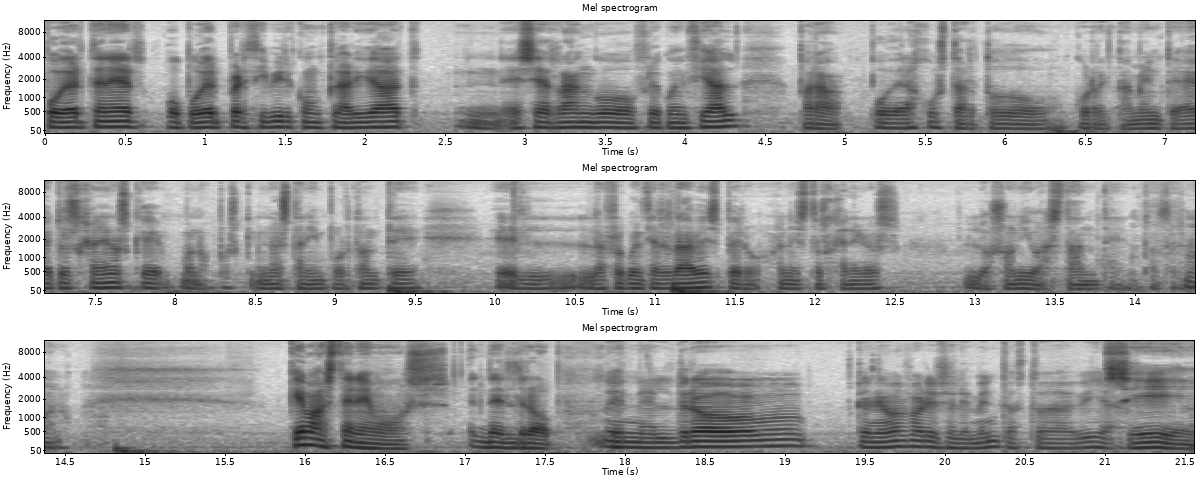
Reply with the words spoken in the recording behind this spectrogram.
poder tener o poder percibir con claridad ese rango frecuencial para poder ajustar todo correctamente. Hay otros géneros que, bueno, pues que no es tan importante el, las frecuencias graves, pero en estos géneros lo son y bastante. Entonces, mm. bueno. ¿Qué más tenemos del drop? En el drop tenemos varios elementos todavía. Sí,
